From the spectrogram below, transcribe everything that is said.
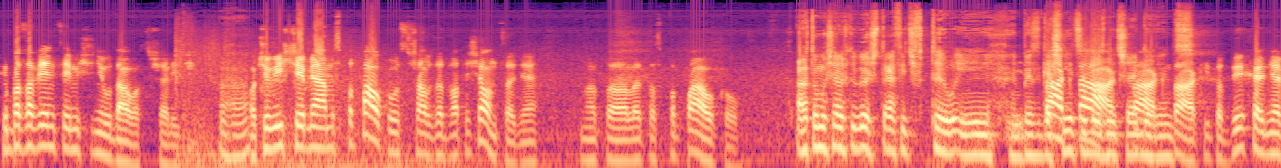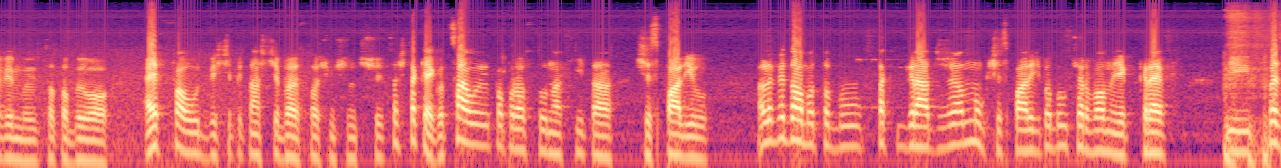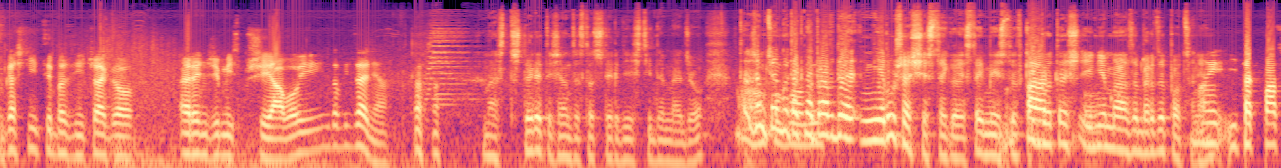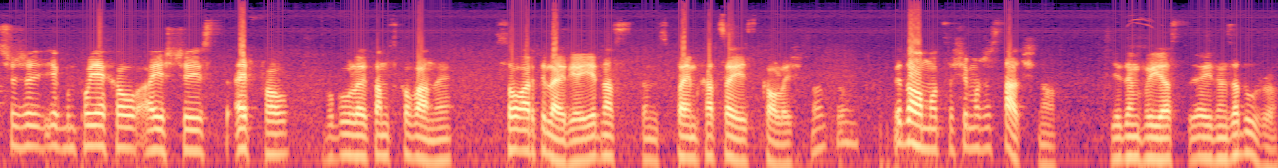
Chyba za więcej mi się nie udało strzelić. Aha. Oczywiście miałem z podpałką strzał za 2000, nie? No to, ale to z podpałką. A to musiałeś kogoś trafić w tył i bez gaśnicy, tak, bez tak, niczego, tak, więc... Tak, i to dychę, nie wiem co to było. FV 215B 183, coś takiego. Cały po prostu na hita się spalił. Ale wiadomo, to był taki gracz, że on mógł się spalić, bo był czerwony jak krew. I bez gaśnicy, bez niczego. RNG mi sprzyjało i do widzenia. Masz 4140 damage'u. W No, dalszym ciągu tak powoli. naprawdę nie ruszasz się z tego, z tej miejscówki, tak, bo też i nie ma za bardzo po co, No nie? i, i tak patrzę, że jakbym pojechał, a jeszcze jest FV w ogóle tam schowany. Są artylerie, jedna z, ten, z PMHC jest koleś. No to wiadomo, co się może stać, no. Jeden wyjazd, a jeden za dużo.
